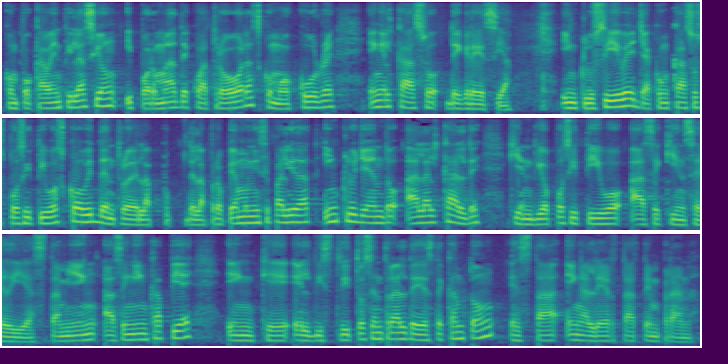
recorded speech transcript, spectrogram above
con poca ventilación y por más de cuatro horas, como ocurre en el caso de Grecia. Inclusive ya con casos positivos COVID dentro de la, de la propia municipalidad, incluyendo al alcalde, quien dio positivo hace 15 días. También hacen hincapié en que el distrito central de este cantón está en alerta temprana.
